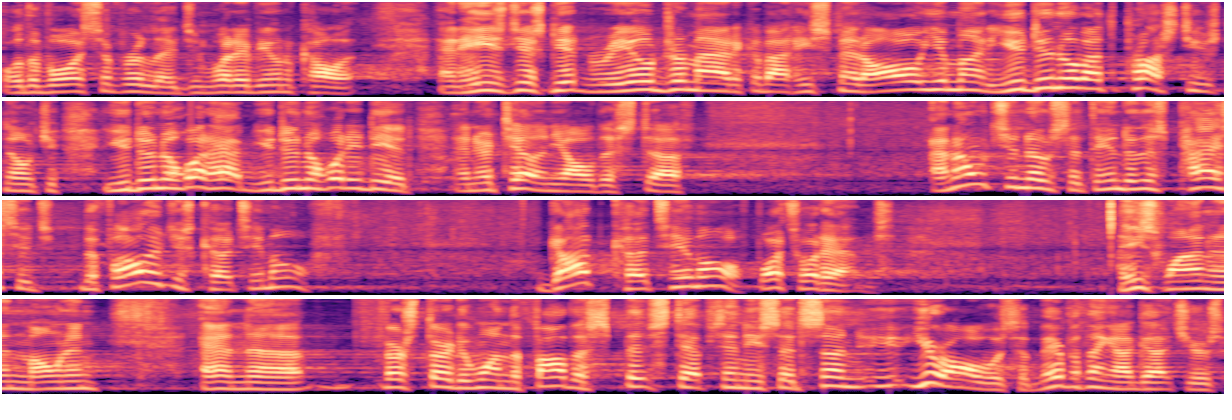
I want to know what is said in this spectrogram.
or the voice of religion, whatever you want to call it. And he's just getting real dramatic about he spent all your money. You do know about the prostitutes, don't you? You do know what happened. You do know what he did. And they're telling you all this stuff. And I want you to notice at the end of this passage, the Father just cuts him off. God cuts him off. Watch what happens. He's whining and moaning. And uh, verse 31, the father steps in. He said, Son, you're always with me. Everything I got yours.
